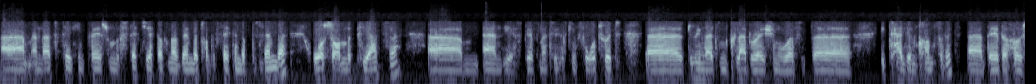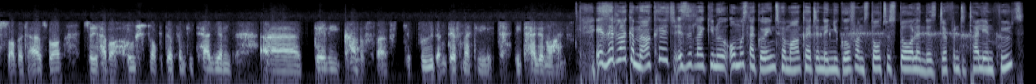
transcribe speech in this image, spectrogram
mm. um, and that's taking place from the 30th of November to the 2nd of December. Also on the Piazza. Um, and yes, definitely looking forward to it. Uh, doing that in collaboration with the Italian consulate. Uh, they're the hosts of it as well. So you have a host of different Italian uh, daily kind of uh, food and definitely Italian wines. Is it like a market? Is it like, you know, almost like going to a market and then you go from stall to stall and there's different Italian foods?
